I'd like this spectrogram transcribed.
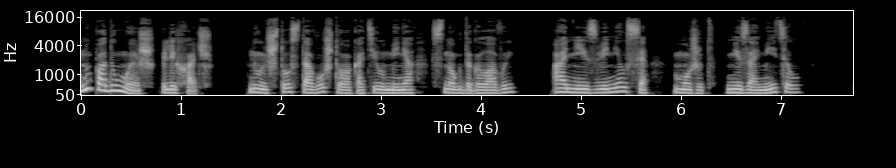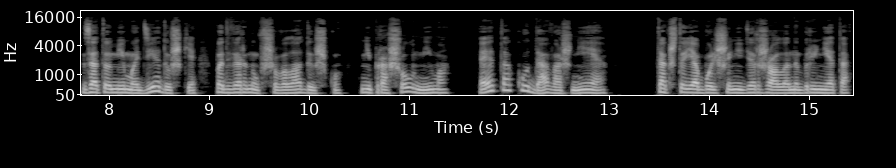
Ну, подумаешь, лихач. Ну и что с того, что окатил меня с ног до головы? А не извинился, может, не заметил? Зато мимо дедушки, подвернувшего лодыжку, не прошел мимо. Это куда важнее. Так что я больше не держала на брюнета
